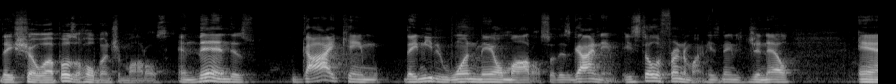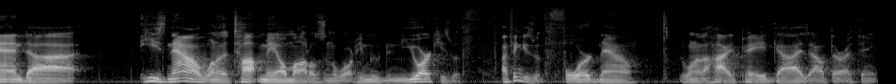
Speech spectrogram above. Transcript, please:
they show up. It was a whole bunch of models. And then this guy came, they needed one male model. So this guy named, he's still a friend of mine. His name's Janelle. and uh, he's now one of the top male models in the world. He moved to New York. He's with, I think he's with Ford now. One of the high paid guys out there, I think.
